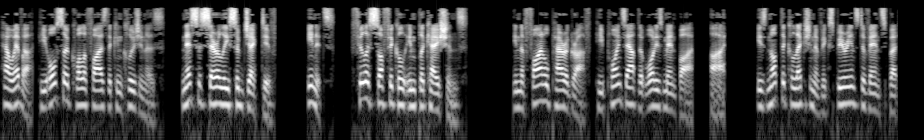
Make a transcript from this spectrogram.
However, he also qualifies the conclusion as necessarily subjective in its philosophical implications. In the final paragraph, he points out that what is meant by I is not the collection of experienced events but,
